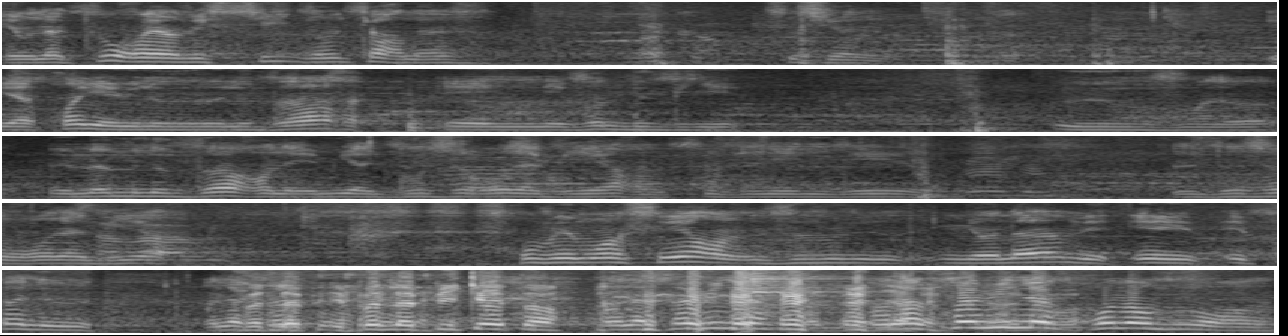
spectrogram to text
Et on a tout réinvesti dans le carnage D'accord. social. Et après, il y a eu le, le bar et les ventes de billets. Euh, voilà. Et même le bar, on avait mis à 2 euros la bière, pour vous donner l'idée. euh, de 2 euros la Ça bière. oui. Trouvez moins cher, je- il y en a, mais et, et pas de. On a Pas de la- et pas de la piquette, hein On n'a pas mis la, on a pas mis la Cronenbourg. hein.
